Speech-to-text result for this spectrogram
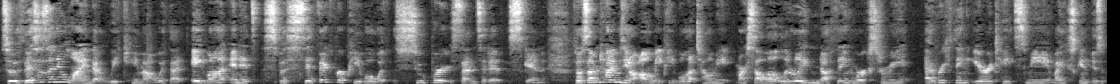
So this is a new line that we came out with at Avon and it's specific for people with super sensitive skin. So sometimes, you know, I'll meet people that tell me, Marcella, literally nothing works for me. Everything irritates me. My skin is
